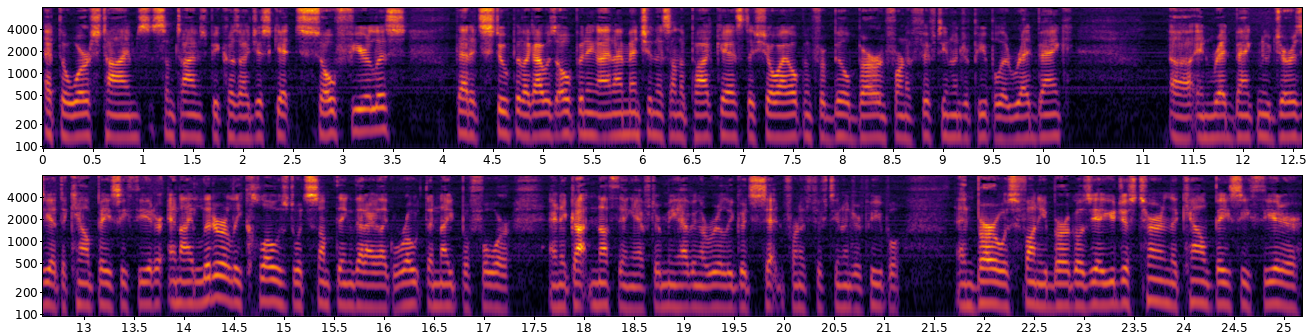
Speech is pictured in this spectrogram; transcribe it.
at the worst times sometimes because I just get so fearless that it's stupid. Like I was opening, and I mentioned this on the podcast, the show I opened for Bill Burr in front of 1,500 people at Red Bank, uh, in Red Bank, New Jersey, at the Count Basie Theater, and I literally closed with something that I like wrote the night before, and it got nothing after me having a really good set in front of 1,500 people. And Burr was funny. Burr goes, "Yeah, you just turned the Count Basie Theater,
